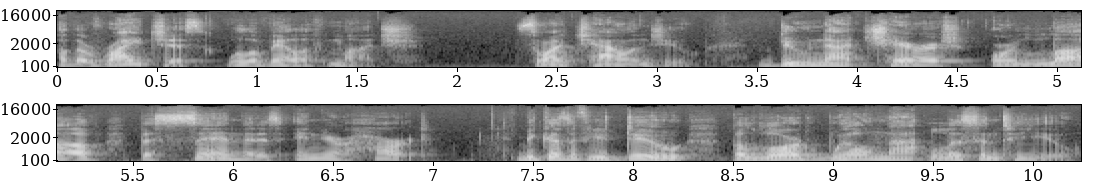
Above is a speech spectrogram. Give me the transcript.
of the righteous will availeth much. So I challenge you do not cherish or love the sin that is in your heart. Because if you do, the Lord will not listen to you,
